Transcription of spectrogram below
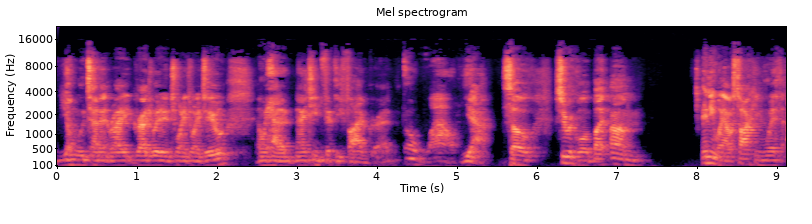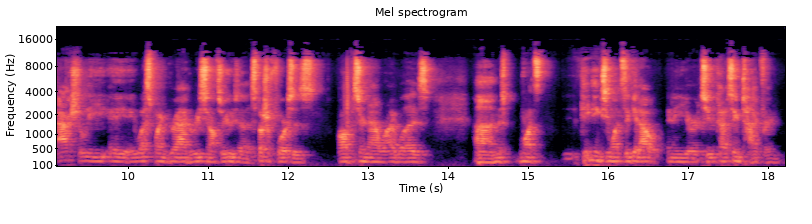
young lieutenant, right? Graduated in 2022. And we had a 1955 grad. Oh, wow. Yeah. So super cool. But, um, anyway, I was talking with actually a, a West Point grad, recent officer who's a special forces officer now where I was, um, just wants, thinks he wants to get out in a year or two, kind of same time frame.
